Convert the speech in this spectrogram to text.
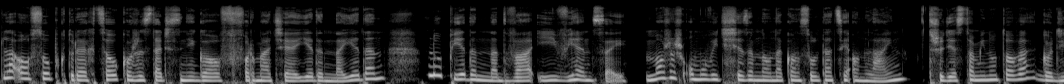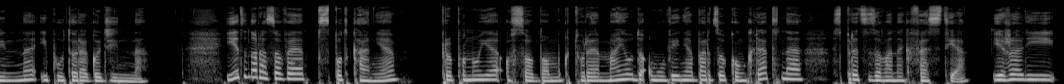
dla osób, które chcą korzystać z niego w formacie 1 na 1 lub 1 na 2 i więcej. Możesz umówić się ze mną na konsultacje online 30-minutowe, godzinne i półtora godzinne. Jednorazowe spotkanie proponuję osobom, które mają do omówienia bardzo konkretne, sprecyzowane kwestie. Jeżeli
